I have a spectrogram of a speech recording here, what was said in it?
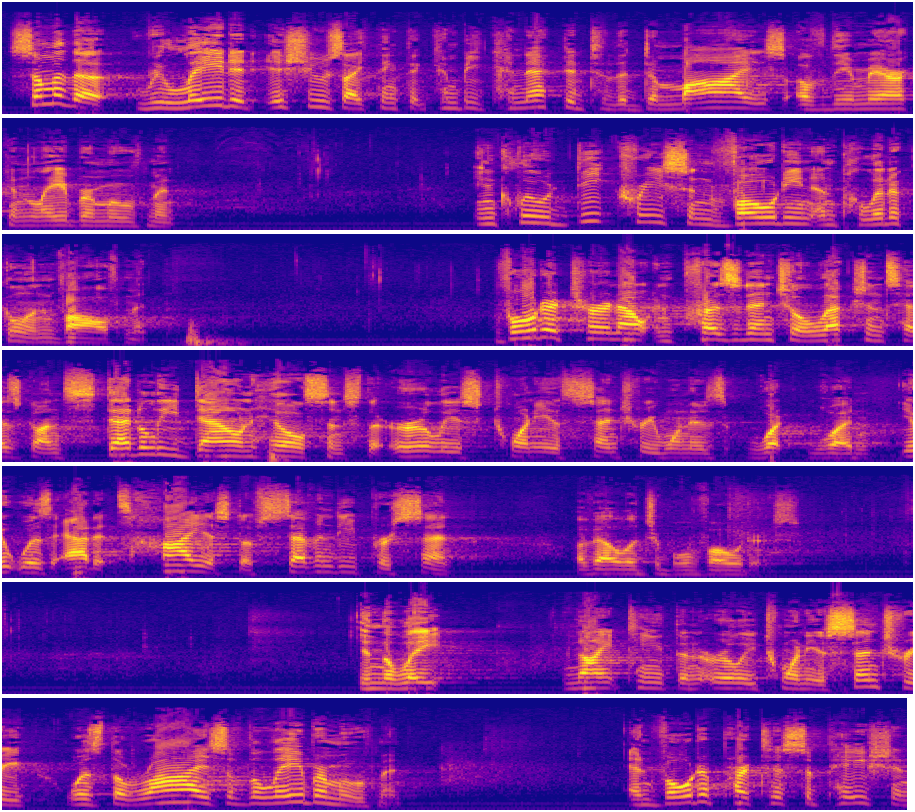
Some of the related issues I think that can be connected to the demise of the American labor movement include decrease in voting and political involvement. Voter turnout in presidential elections has gone steadily downhill since the earliest 20th century when, it was at its highest of 70% of eligible voters. In the late 19th and early 20th century was the rise of the labor movement and voter participation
